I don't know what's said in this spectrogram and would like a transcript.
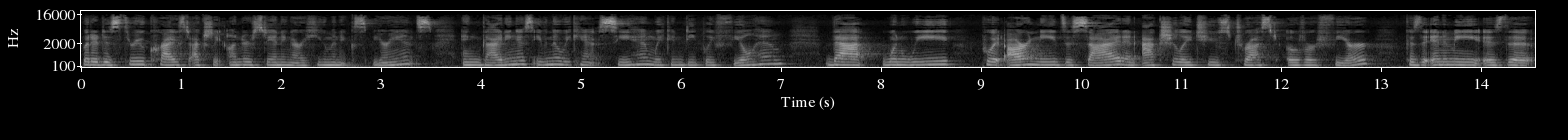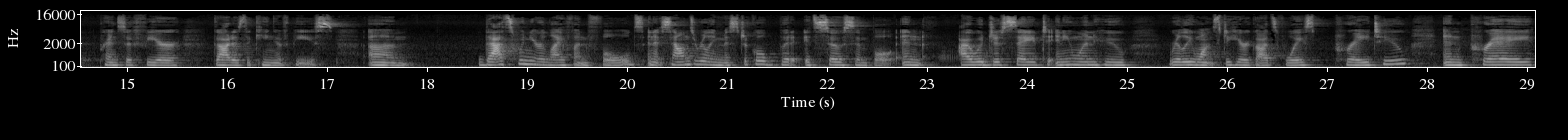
but it is through christ actually understanding our human experience and guiding us even though we can't see him we can deeply feel him that when we put our needs aside and actually choose trust over fear because the enemy is the prince of fear god is the king of peace um, that's when your life unfolds. And it sounds really mystical, but it's so simple. And I would just say to anyone who really wants to hear God's voice, pray to and pray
